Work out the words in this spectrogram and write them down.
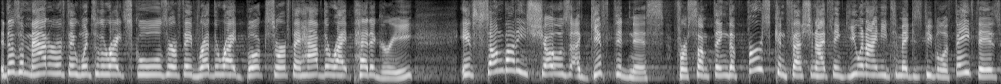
it doesn't matter if they went to the right schools or if they've read the right books or if they have the right pedigree. If somebody shows a giftedness for something, the first confession I think you and I need to make as people of faith is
